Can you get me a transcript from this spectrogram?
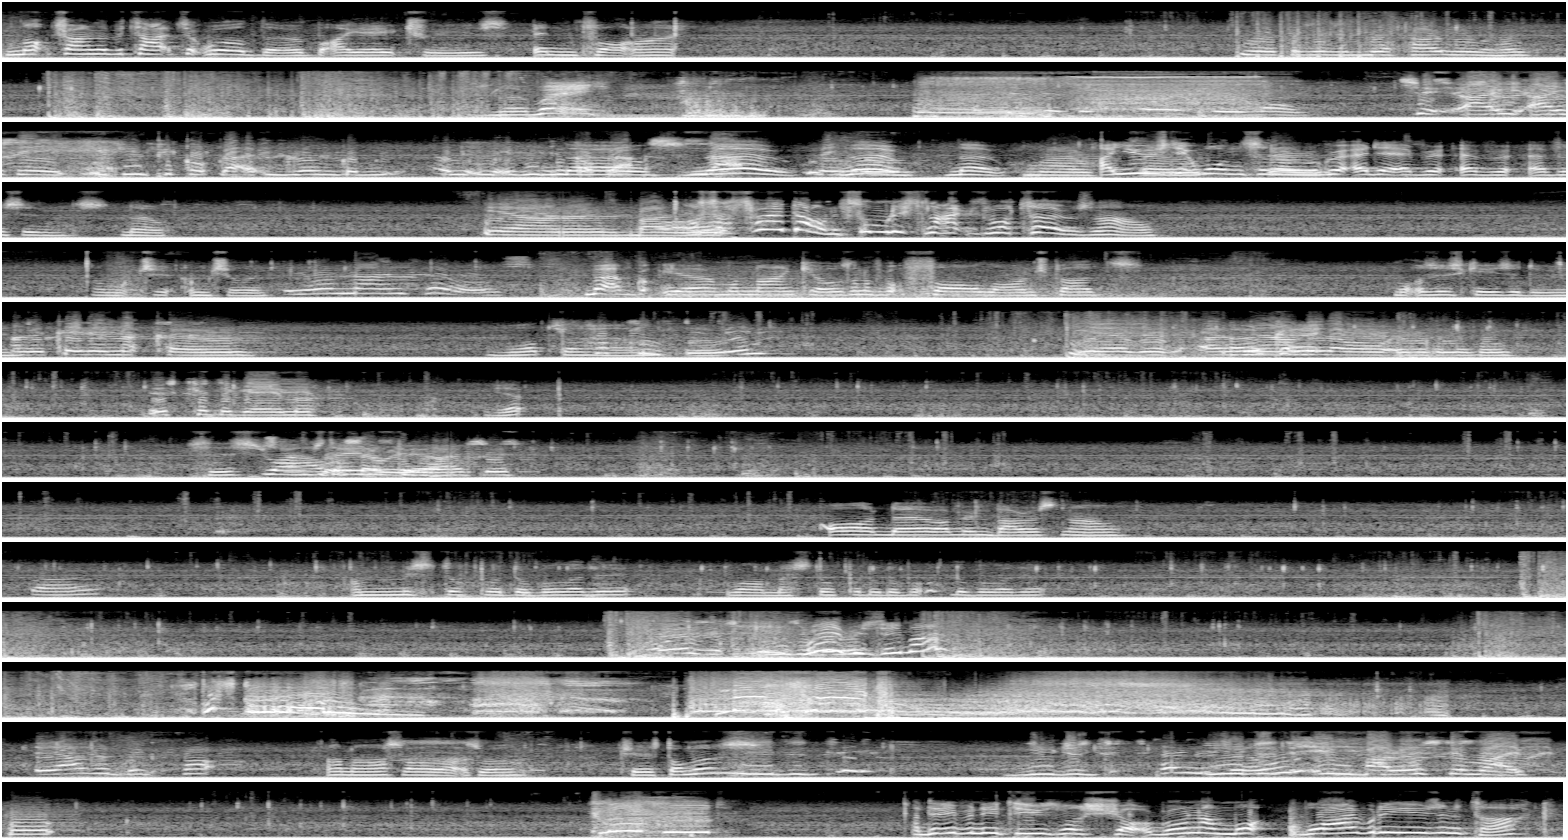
I'm not trying to be tactic world though, but I hate trees in Fortnite. Yeah, because they just block out you, right? There's no way! See, I, I say, if you pick up that gun, gun I mean, if you pick No, up that snap, no, no, no. No. I used it once and I regretted it ever, ever, ever since. No. Yeah, I know, it's bad. Oh, I swear down, if somebody snipes my toes now. I'm not chi- I'm chilling. Are you on nine kills? Mate, I've got, yeah, I'm on nine kills and I've got four launch pads. What is this geezer doing? I'm in that cone. What the hell? you doing? Yeah, well, I mean, I Okay. don't know what we're gonna do. This kid's a gamer. Yep. So this is why I'm staying up he here. likes. Oh no, I'm embarrassed now. Right. I messed up a double edit. Well, I messed up a double double edit. What is Where he, man? Let's go! He has a big pot. I know, I saw that as well. Cheers, Thomas. You just, you just, you just embarrassed him like fuck. Noted. I didn't even need to use my shotgun. And what? Why would he use an attack?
